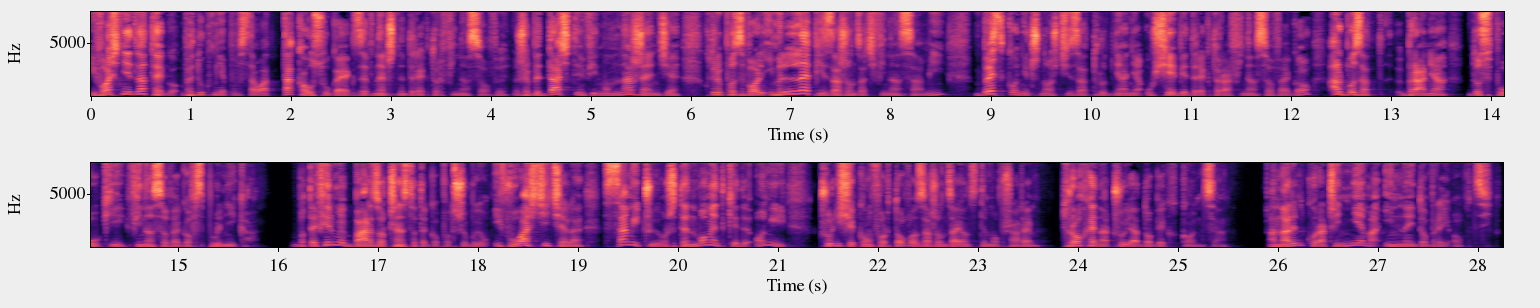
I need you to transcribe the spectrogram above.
I właśnie dlatego według mnie powstała taka usługa jak zewnętrzny dyrektor finansowy, żeby dać tym firmom narzędzie, które pozwoli im lepiej zarządzać finansami, bez konieczności zatrudniania u siebie dyrektora finansowego albo zabrania do spółki finansowego wspólnika. Bo te firmy bardzo często tego potrzebują i właściciele sami czują, że ten moment, kiedy oni czuli się komfortowo zarządzając tym obszarem, trochę naczuja dobieg końca. A na rynku raczej nie ma innej dobrej opcji.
